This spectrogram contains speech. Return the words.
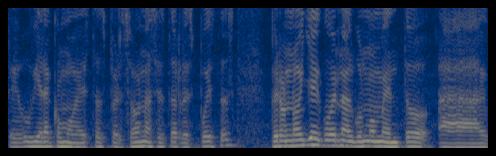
eh, hubiera como estas personas, estas respuestas, pero no llegó en algún momento a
